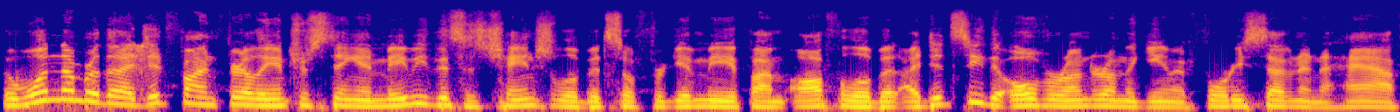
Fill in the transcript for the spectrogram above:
the one number that I did find fairly interesting, and maybe this has changed a little bit, so forgive me if I'm off a little bit. I did see the over under on the game at 47 and a half.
